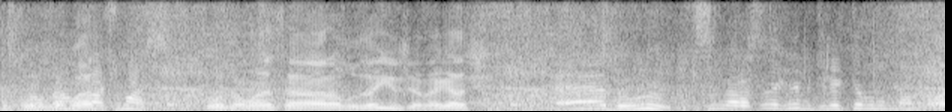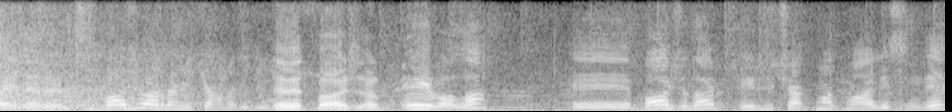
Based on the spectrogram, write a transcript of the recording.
Bu program zaman- kaçmaz. O zaman sen aramıza gireceksin arkadaş. Ee doğru. İkisinin arasına girip bir dilekte bulunmam lazım. Aynen öyle. Siz Bağcılar'da mı ikamet ediyorsunuz? Evet Bağcılar'da. Eyvallah. Ee, Bağcılar Fevzi Çakmak Mahallesi'nde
